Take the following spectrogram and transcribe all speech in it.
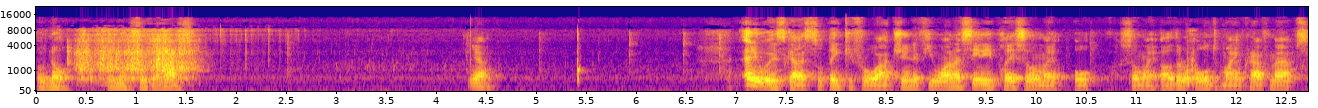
Oh no, no, save the house. Yeah. Anyways, guys, so thank you for watching. If you want to see me play some of my old, some my other old Minecraft maps,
